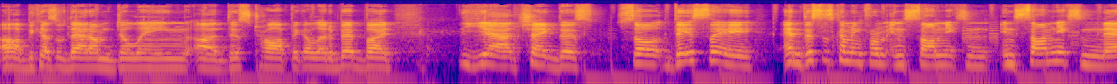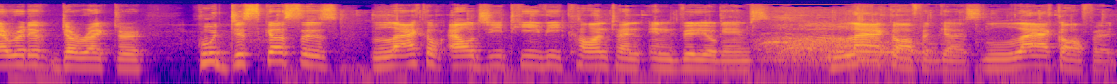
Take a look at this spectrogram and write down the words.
uh, because of that, I'm delaying uh, this topic a little bit. But yeah, check this. So they say, and this is coming from Insomniac's, Insomniac's narrative director, who discusses lack of LGTV content in video games. Lack of it, guys. Lack of it.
